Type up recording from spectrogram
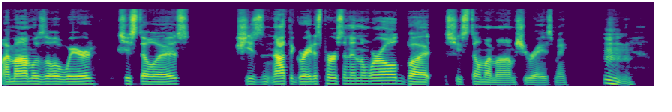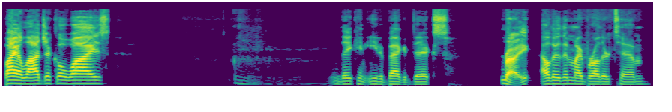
My mom was a little weird. She still is. She's not the greatest person in the world, but she's still my mom. She raised me. Mhm. Biological wise, they can eat a bag of dicks. right Other than my brother Tim,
